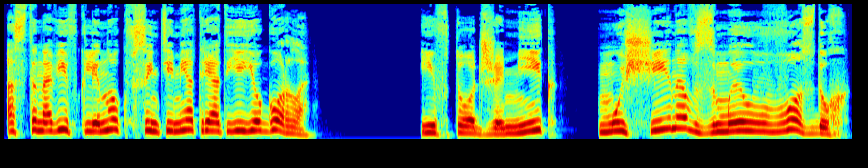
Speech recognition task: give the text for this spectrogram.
остановив клинок в сантиметре от ее горла. И в тот же миг мужчина взмыл в воздух.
